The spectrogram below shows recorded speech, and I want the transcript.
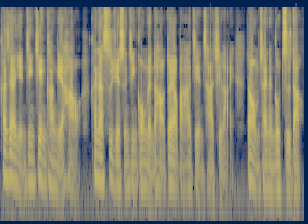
看一下眼睛健康也好，看他视觉神经功能的好，都要把它检查起来，那我们才能够知道。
